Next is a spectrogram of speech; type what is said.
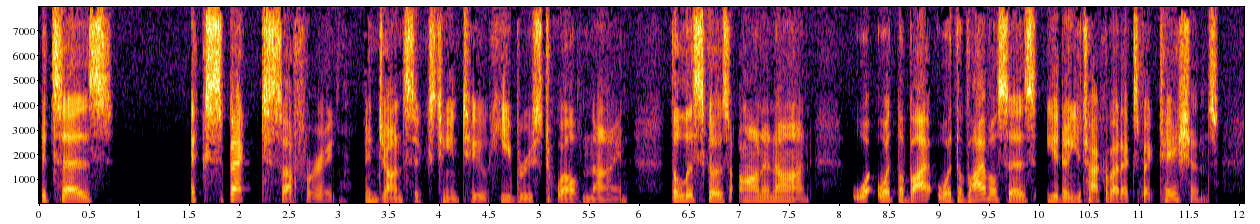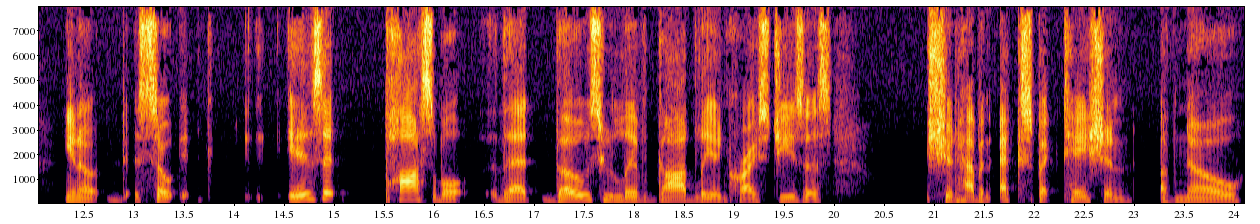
It says, expect suffering in John 16:2, Hebrews 12:9. The list goes on and on. What, what the what the Bible says, you know, you talk about expectations. You know, so is it possible that those who live godly in Christ Jesus should have an expectation of no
